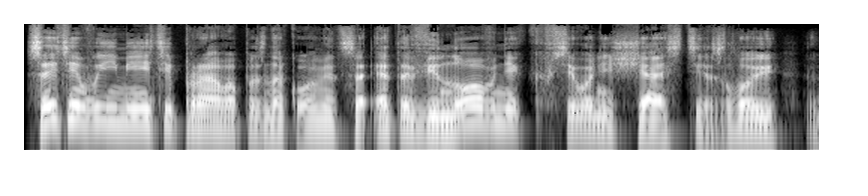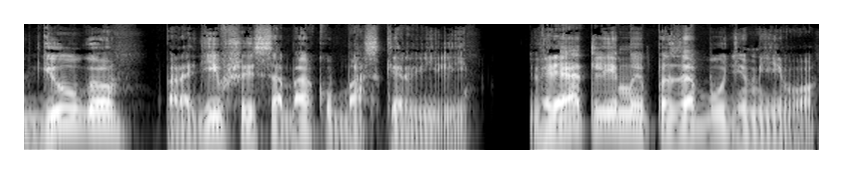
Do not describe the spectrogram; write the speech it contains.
с этим вы имеете право познакомиться. Это виновник всего несчастья, злой Гюго, породивший собаку Баскервилли. Вряд ли мы позабудем его.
